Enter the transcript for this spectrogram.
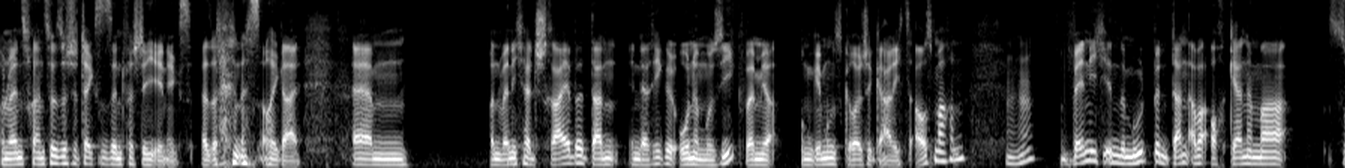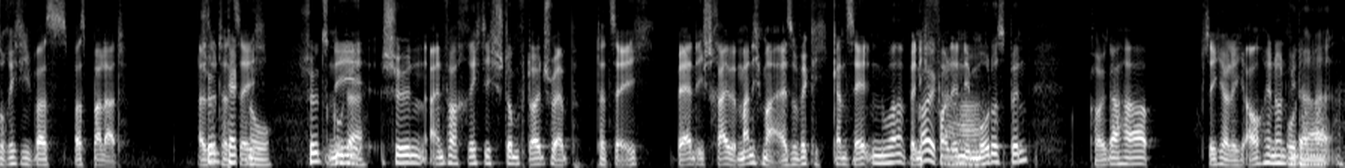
Und wenn es französische Texte sind, verstehe ich eh nichts. Also dann ist es auch egal. Ähm, und wenn ich halt schreibe, dann in der Regel ohne Musik, weil mir Umgebungsgeräusche gar nichts ausmachen. Mhm. Wenn ich in the mood bin, dann aber auch gerne mal so richtig was, was ballert. Also Schön tatsächlich. Techno. Schön Nee, Scooter. schön einfach richtig stumpf Deutschrap tatsächlich, während ich schreibe. Manchmal, also wirklich ganz selten nur, wenn ich Kolka voll in dem Modus bin. Kolga H. sicherlich auch hin und wieder. mal. Oder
